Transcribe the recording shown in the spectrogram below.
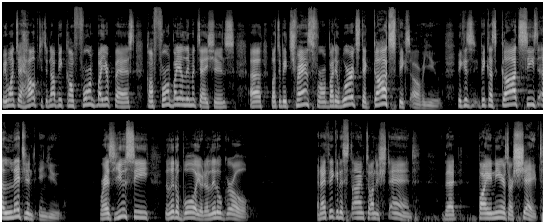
We want to help you to not be conformed by your past, conformed by your limitations, uh, but to be transformed by the words that God speaks over you. Because, because God sees a legend in you, whereas you see the little boy or the little girl. And I think it is time to understand that pioneers are shaped.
